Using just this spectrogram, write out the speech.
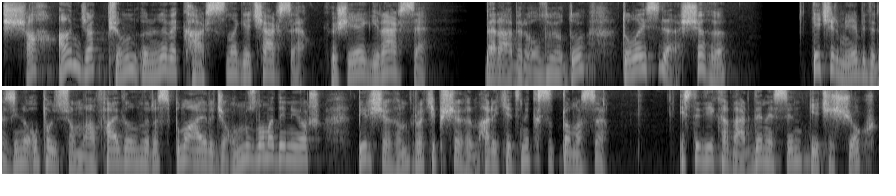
Şah ancak piyonun önüne ve karşısına geçerse, köşeye girerse beraber oluyordu. Dolayısıyla şahı geçirmeyebiliriz. Yine o pozisyondan faydalanırız. Buna ayrıca omuzlama deniyor. Bir şahın, rakip şahın hareketini kısıtlaması. İstediği kadar denesin, geçiş yok.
